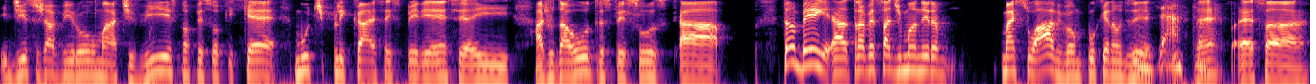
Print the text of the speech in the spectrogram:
e disso já virou uma ativista, uma pessoa que quer multiplicar essa experiência e ajudar outras pessoas a também a atravessar de maneira mais suave, vamos por que não dizer, Exato. né? Essa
